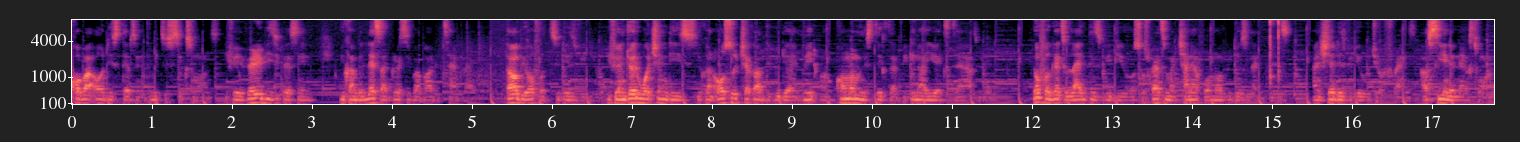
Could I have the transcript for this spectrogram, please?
cover all these steps in three to six months. If you're a very busy person, you can be less aggressive about the timeline. That will be all for today's video. If you enjoyed watching this, you can also check out the video I made on common mistakes that beginner UX designers make. Don't forget to like this video, subscribe to my channel for more videos like this, and share this video with your friends. I'll see you in the next one.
